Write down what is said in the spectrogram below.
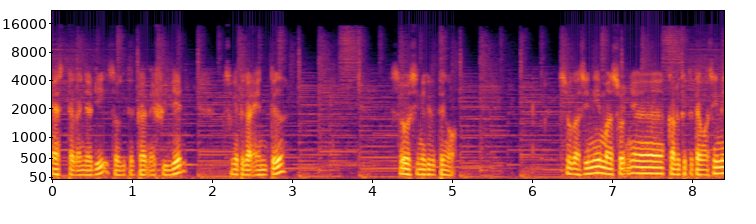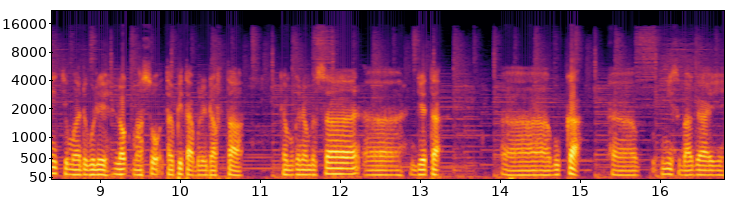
S takkan jadi. So kita tekan affiliate. So kita tekan enter. So sini kita tengok. So kat sini maksudnya kalau kita tengok sini cuma ada boleh log masuk tapi tak boleh daftar. Kemungkinan besar uh, dia tak uh, buka uh, ini sebagai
